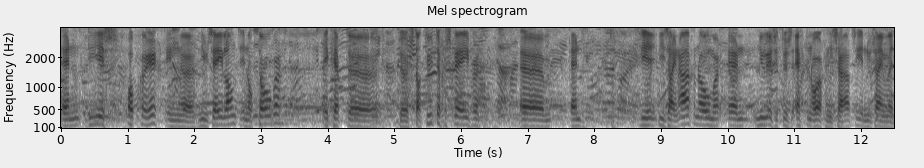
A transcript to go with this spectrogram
En die is opgericht in eh, Nieuw-Zeeland in oktober. Ik heb de, de statuten geschreven ehm, en die, die zijn aangenomen. En nu is het dus echt een organisatie en nu zijn we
